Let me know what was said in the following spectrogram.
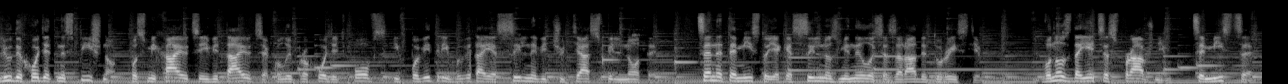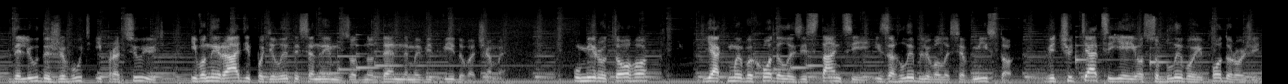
Люди ходять неспішно, посміхаються і вітаються, коли проходять повз, і в повітрі витає сильне відчуття спільноти. Це не те місто, яке сильно змінилося заради туристів. Воно здається справжнім. Це місце, де люди живуть і працюють, і вони раді поділитися ним з одноденними відвідувачами. У міру того, як ми виходили зі станції і заглиблювалися в місто, відчуття цієї особливої подорожі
